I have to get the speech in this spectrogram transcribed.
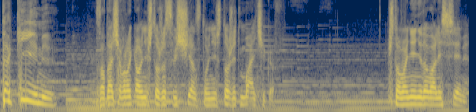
такими. Задача врага уничтожить священство, уничтожить мальчиков, чтобы они не давали семя.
